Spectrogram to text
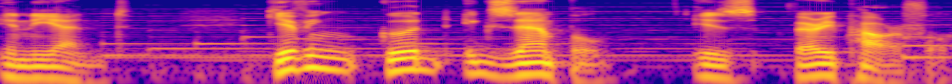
in the end. Giving good example is very powerful.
